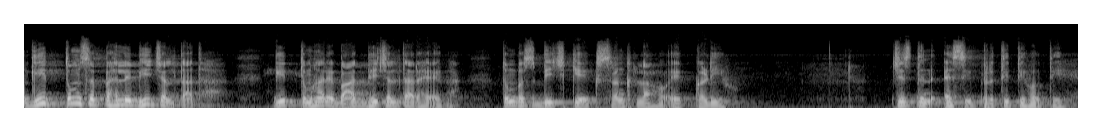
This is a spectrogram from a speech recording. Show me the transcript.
गीत तुमसे पहले भी चलता था। गीत तुम्हारे बाद भी चलता रहेगा। तुम बस बीच की एक श्रृंखला हो, एक कड़ी हो। जिस दिन ऐसी प्रतीति होती है,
